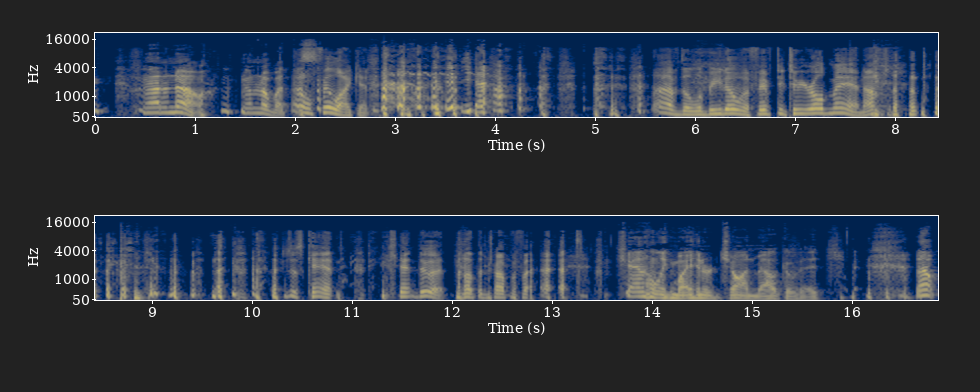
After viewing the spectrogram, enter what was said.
I don't know. I don't know about I don't feel like it. yeah, I have the libido of a 52 year old man. I'm just, I just can't, can't do it. Not the drop of a hat. channeling my inner John Malkovich. now,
